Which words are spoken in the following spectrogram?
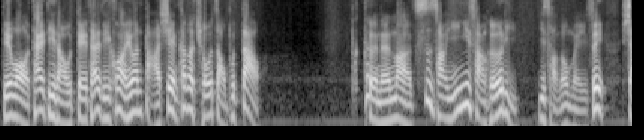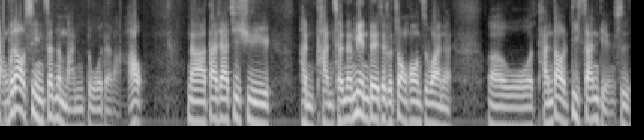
对不？太低了，我得太低，况喜欢打线，看到球找不到，不可能嘛？四场赢一场合理，一场都没，所以想不到的事情真的蛮多的啦。好，那大家继续很坦诚的面对这个状况之外呢，呃，我谈到的第三点是，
